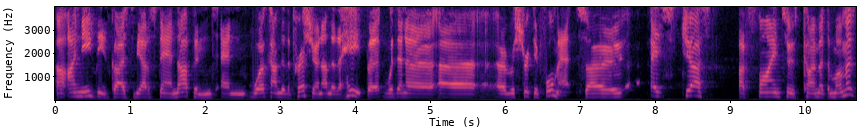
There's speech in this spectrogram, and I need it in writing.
uh, I need these guys to be able to stand up and, and work under the pressure and under the heat, but within a, a, a restricted format. So it's just a fine tooth comb at the moment,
